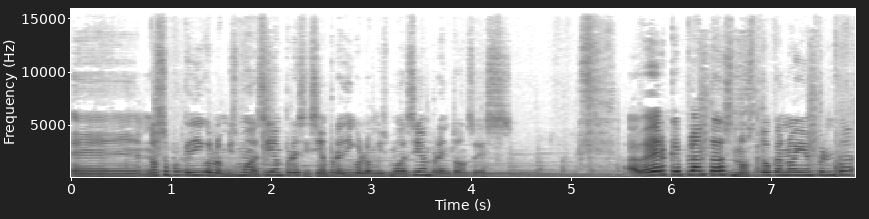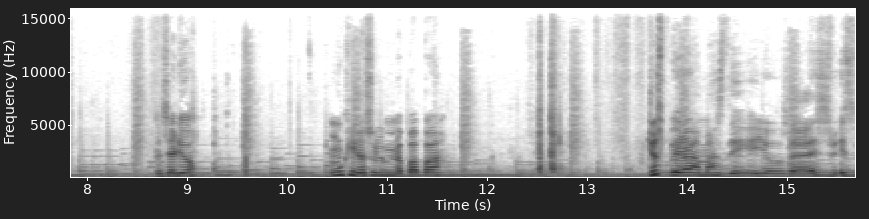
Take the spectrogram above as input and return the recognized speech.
Eh, no sé por qué digo lo mismo de siempre, si siempre digo lo mismo de siempre, entonces. A ver qué plantas nos tocan hoy enfrentar. ¿En serio? Un girasol y una papa. Yo esperaba más de ellos, o sea, es, es,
